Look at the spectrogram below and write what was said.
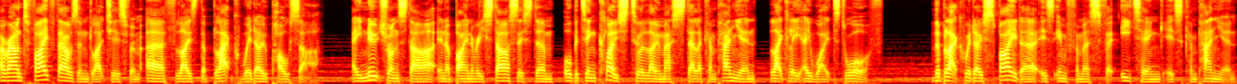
Around 5,000 light years from Earth lies the Black Widow Pulsar, a neutron star in a binary star system orbiting close to a low mass stellar companion, likely a white dwarf. The Black Widow spider is infamous for eating its companion,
